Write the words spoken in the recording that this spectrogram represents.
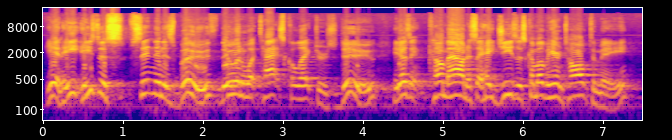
Again, he, he's just sitting in his booth doing what tax collectors do. He doesn't come out and say, Hey, Jesus, come over here and talk to me.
